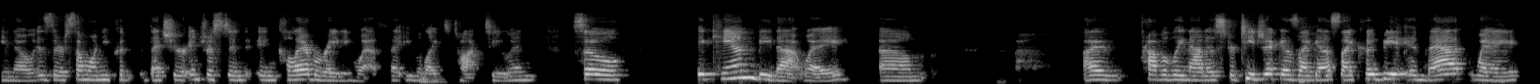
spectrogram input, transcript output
you know is there someone you could that you're interested in collaborating with that you would mm-hmm. like to talk to and so it can be that way um, I'm probably not as strategic as I guess I could be in that way.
